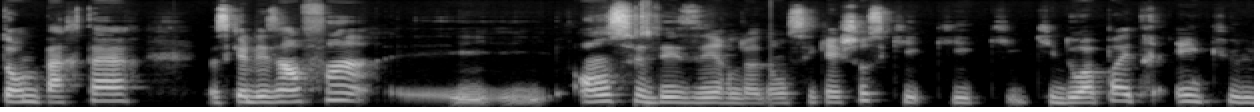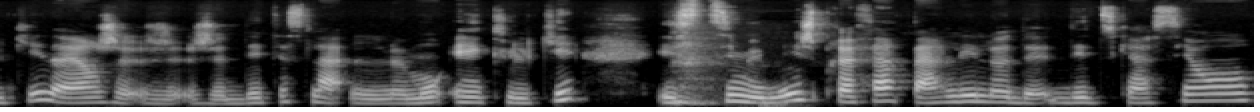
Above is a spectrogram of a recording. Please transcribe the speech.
tombe par terre. Parce que les enfants ont ce désir-là. Donc, c'est quelque chose qui qui, qui, doit pas être inculqué. D'ailleurs, je, je, déteste le mot inculquer et stimuler. Je préfère parler là d'éducation,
